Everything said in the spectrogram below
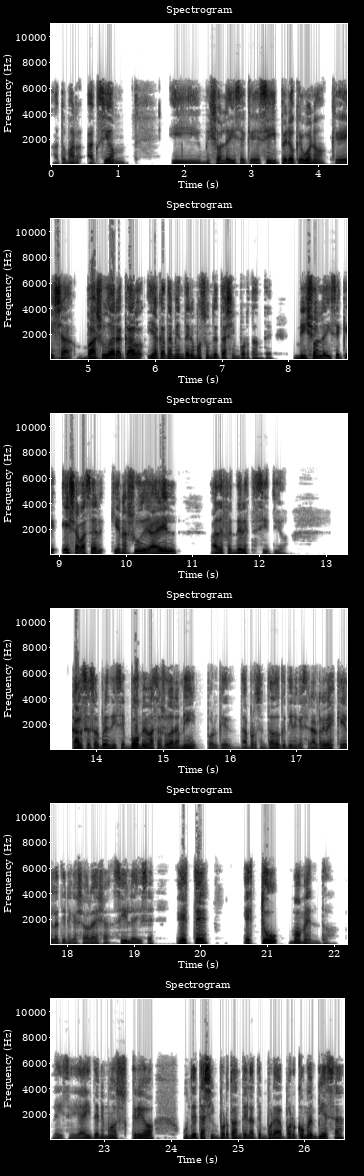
a tomar acción y Millón le dice que sí, pero que bueno, que ella va a ayudar a Carl y acá también tenemos un detalle importante. Millón le dice que ella va a ser quien ayude a él a defender este sitio. Carl se sorprende y dice, vos me vas a ayudar a mí, porque da por sentado que tiene que ser al revés, que él la tiene que ayudar a ella. Sí, le dice, este es tu momento, le dice. Y ahí tenemos, creo, un detalle importante de la temporada por cómo empieza,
